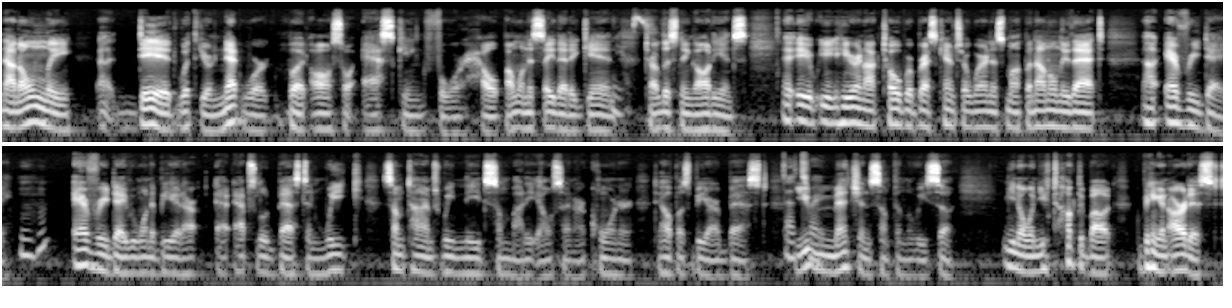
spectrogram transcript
not only uh, did with your network, but also asking for help. I want to say that again Yes. to our listening audience. Here in October, Breast Cancer Awareness Month, but not only that, uh, every day, Mm-hmm. every day we want to be at our absolute best, and we c- sometimes we need somebody else in our corner to help us be our best. That's you right. mentioned something, Luisa. You know, when you talked about being an artist,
